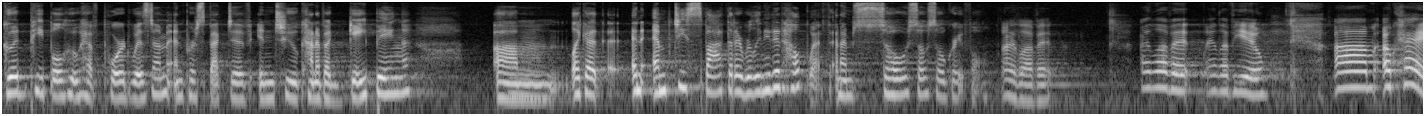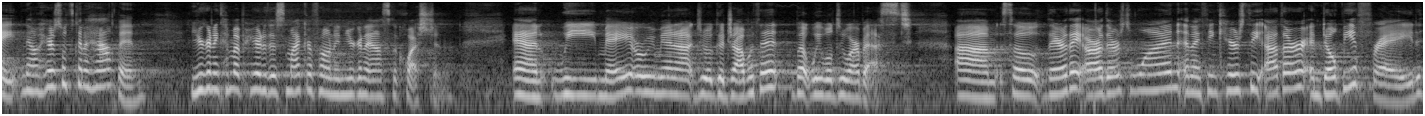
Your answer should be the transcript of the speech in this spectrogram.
good people who have poured wisdom and perspective into kind of a gaping, um, like a, an empty spot that I really needed help with. And I'm so, so, so grateful. I love it. I love it. I love you. Um, okay, now here's what's going to happen. You're going to come up here to this microphone and you're going to ask a question. And we may or we may not do a good job with it, but we will do our best. Um, so there they are. There's one, and I think here's the other. And don't be afraid.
